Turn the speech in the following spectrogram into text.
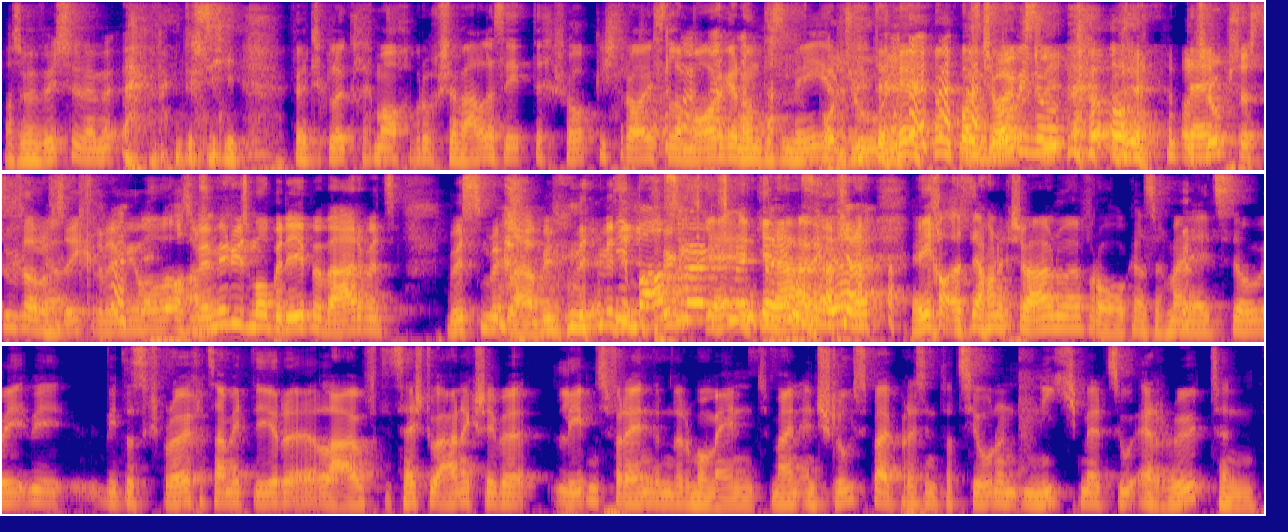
Also wir wissen, wenn, wir, wenn du sie willst glücklich machen brauchst du einen Wellensittich, Schokostreusel am Morgen und ein Meer. Und Jovi. und Jovi noch. Und Schubst, das du auch noch Ja. sicher. Wenn wir, mal, also, wenn wir uns mal bei dir bewerben, wissen wir, glaube ich, wie wir Die Buzzwords Ja, mit genau, drin sind, ja. genau. Ich, also, da habe ich schon auch noch eine Frage. Also ich meine jetzt so, wie, wie, wie das Gespräch jetzt auch mit dir äh, läuft. Jetzt hast du auch geschrieben, lebensverändernder Moment. Mein Entschluss bei Präsentationen nicht mehr zu erröten.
